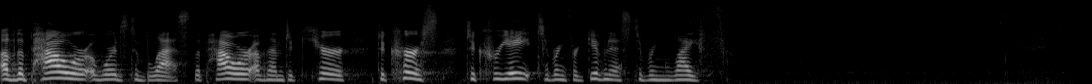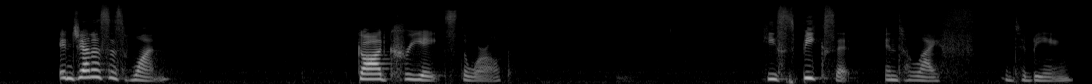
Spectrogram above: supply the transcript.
of the power of words to bless, the power of them to cure, to curse, to create, to bring forgiveness, to bring life. In Genesis 1, God creates the world. He speaks it into life, into being.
